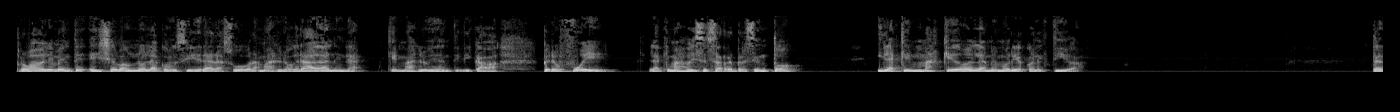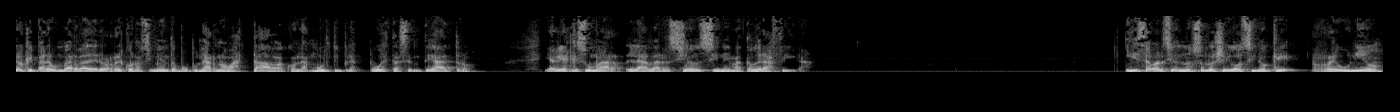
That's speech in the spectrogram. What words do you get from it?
Probablemente Eichelbaum no la considerara su obra más lograda ni la que más lo identificaba, pero fue la que más veces se representó y la que más quedó en la memoria colectiva. Claro que para un verdadero reconocimiento popular no bastaba con las múltiples puestas en teatro, y había que sumar la versión cinematográfica. Y esa versión no solo llegó, sino que reunió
